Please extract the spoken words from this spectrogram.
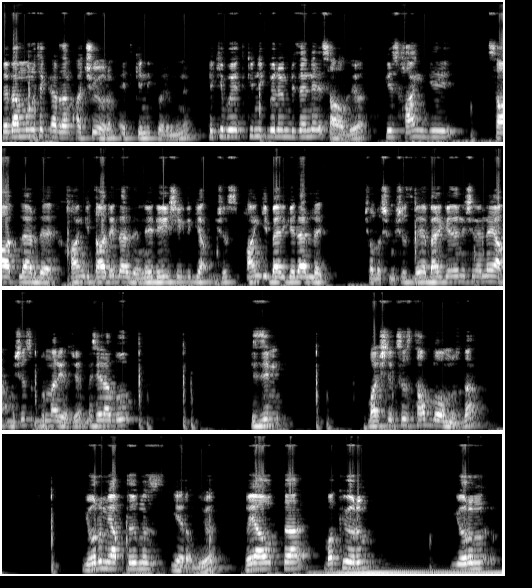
Ve ben bunu tekrardan açıyorum etkinlik bölümünü. Peki bu etkinlik bölümü bize ne sağlıyor? Biz hangi saatlerde, hangi tarihlerde ne değişiklik yapmışız, hangi belgelerle çalışmışız veya belgelerin içine ne yapmışız bunlar yazıyor. Mesela bu bizim başlıksız tablomuzda yorum yaptığımız yer alıyor. Veyahut da bakıyorum yorum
